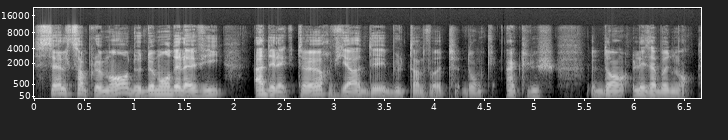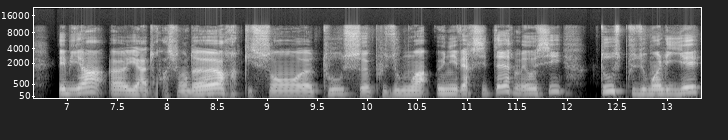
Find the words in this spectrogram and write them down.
celle simplement de demander l'avis à des lecteurs via des bulletins de vote, donc inclus dans les abonnements. Eh bien, il y a trois sondeurs qui sont tous plus ou moins universitaires, mais aussi tous plus ou moins liés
